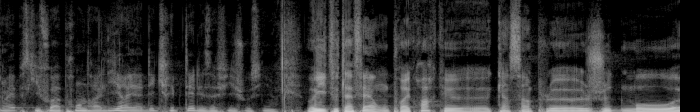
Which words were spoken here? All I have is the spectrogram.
Oui, parce qu'il faut apprendre à lire et à décrypter les affiches aussi. Oui, tout à fait. On pourrait croire que qu'un simple jeu de mots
